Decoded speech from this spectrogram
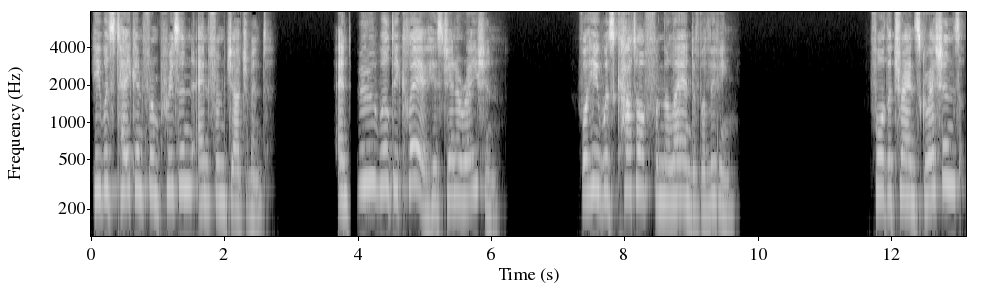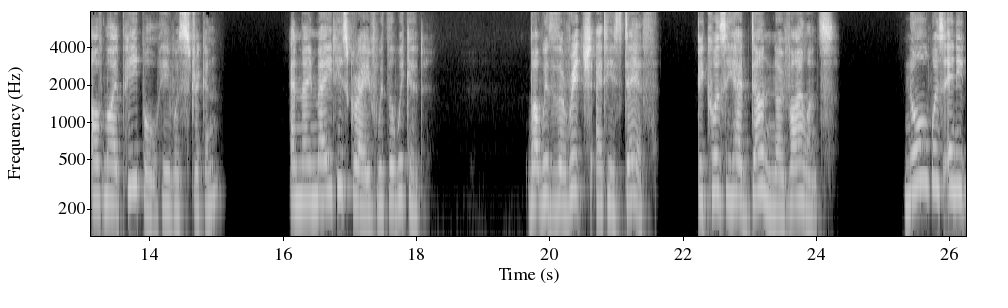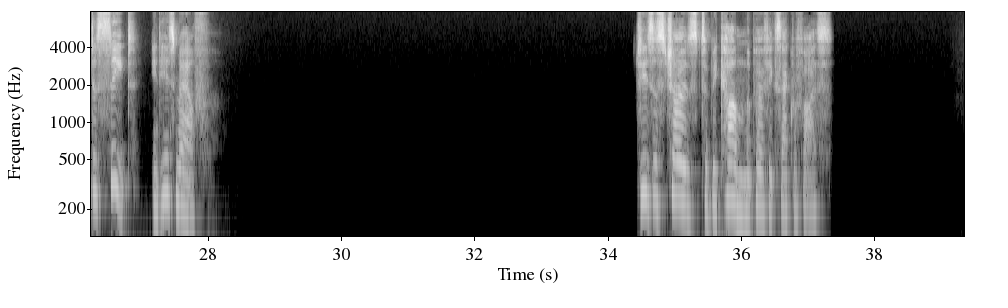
He was taken from prison and from judgment. And who will declare his generation? For he was cut off from the land of the living. For the transgressions of my people he was stricken, and they made his grave with the wicked. But with the rich at his death, because he had done no violence nor was any deceit in his mouth. Jesus chose to become the perfect sacrifice,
